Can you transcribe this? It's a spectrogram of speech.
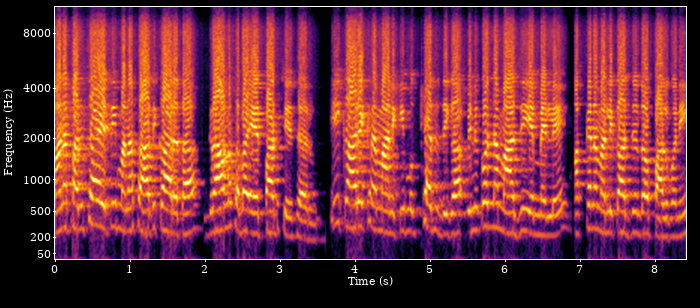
మన పంచాయతీ మన సాధికారత గ్రామ సభ ఏర్పాటు చేశారు. ఈ కార్యక్రమానికి ముఖ్య అతిథిగా వినుకొండ మాజీ ఎమ్మెల్యే మక్కన మల్లికార్జునరావు పాల్గొని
